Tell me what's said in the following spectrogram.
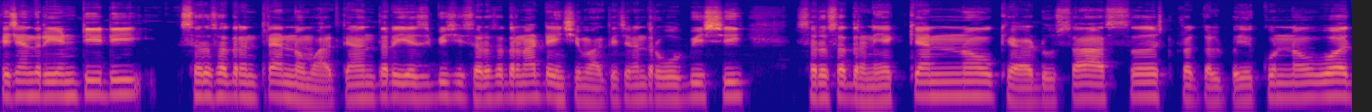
त्याच्यानंतर एन टी डी सर्वसाधारण त्र्याण्णव मार्क त्यानंतर एस बी सी सर्वसाधारण अठ्ठ्याऐंशी मार्क त्याच्यानंतर ओ बी सी सर्वसाधारण एक्क्याण्णव खेळाडू सहासष्ट प्रकल्प एकोणनव्वद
